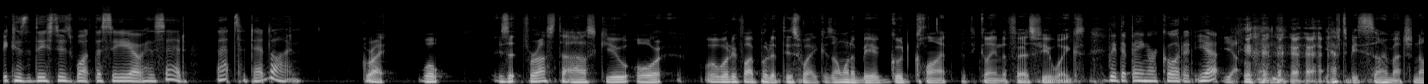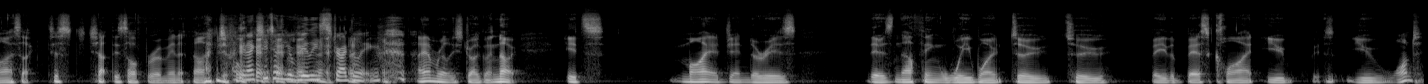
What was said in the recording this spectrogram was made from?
because this is what the CEO has said. That's a deadline. Great. Well, is it for us to ask you, or well, what if I put it this way? Because I want to be a good client, particularly in the first few weeks. With it being recorded. Yep. Yeah. You have to be so much nicer. Just shut this off for a minute, Nigel. I can actually tell you're really struggling. I am really struggling. No, it's my agenda is there's nothing we won't do to be the best client you you want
